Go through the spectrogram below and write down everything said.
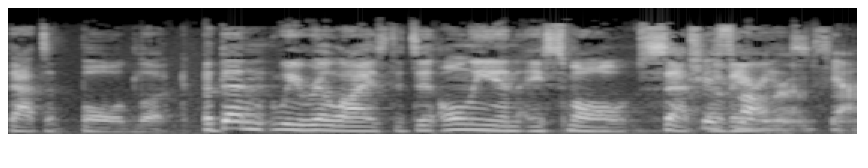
"That's a bold look." But then we realized it's only in a small set Two of small areas. rooms, yeah.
